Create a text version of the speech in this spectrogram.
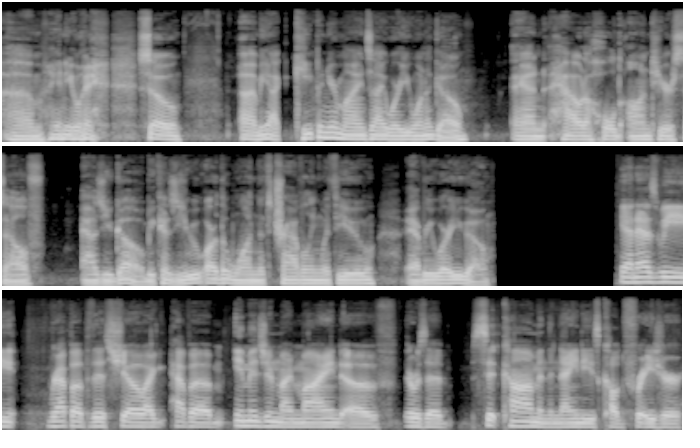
Um, anyway, so um, yeah, keep in your mind's eye where you want to go and how to hold on to yourself as you go because you are the one that's traveling with you everywhere you go. Yeah, and as we wrap up this show, I have an image in my mind of there was a sitcom in the 90s called Frasier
